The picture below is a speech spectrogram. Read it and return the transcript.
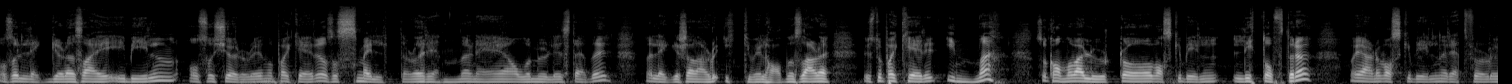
og så legger det seg i bilen, og så kjører du inn og parkerer, og så smelter det og renner ned alle mulige steder. Det legger seg der du ikke vil ha det. Så det, hvis du parkerer inne, så kan det være lurt å vaske bilen litt oftere, og gjerne vaske bilen rett før du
